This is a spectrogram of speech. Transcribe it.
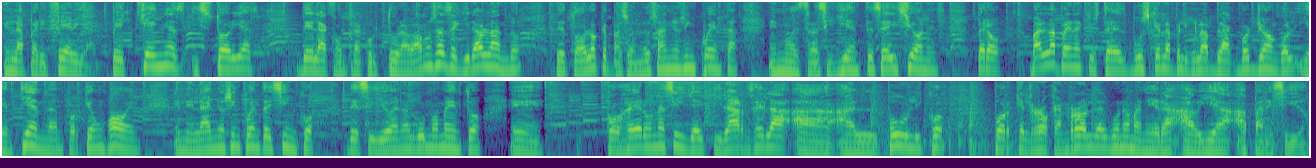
en la periferia? Pequeñas historias de la contracultura. Vamos a seguir hablando de todo lo que pasó en los años 50 en nuestras siguientes ediciones, pero vale la pena que ustedes busquen la película Blackboard Jungle y entiendan por qué un joven en el año 55 decidió en algún momento eh, coger una silla y tirársela al público porque el rock and roll de alguna manera había aparecido.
